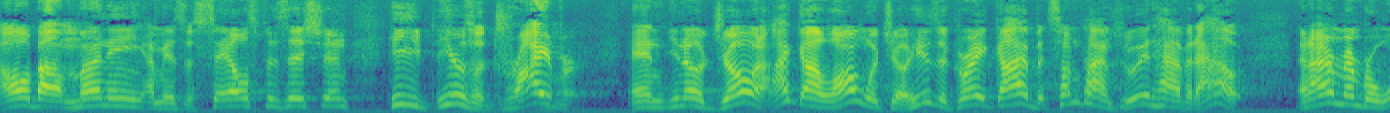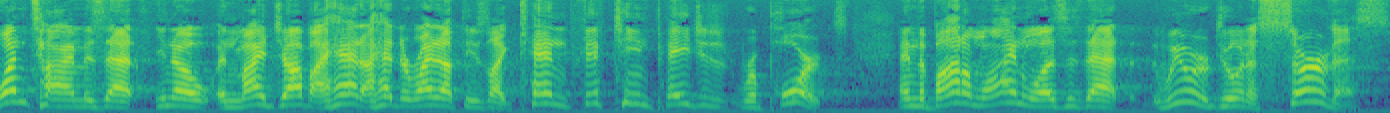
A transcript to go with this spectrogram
all about money. I mean, it's a sales position. He he was a driver. And, you know, Joe, and I got along with Joe. He was a great guy, but sometimes we would have it out. And I remember one time is that, you know, in my job I had, I had to write out these like 10, 15 pages reports. And the bottom line was is that we were doing a service,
